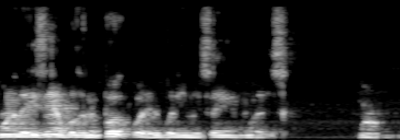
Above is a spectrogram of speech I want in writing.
one of the examples in the book what, what he was saying was, um,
